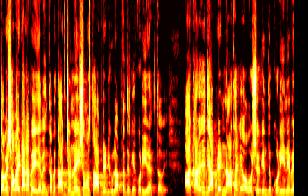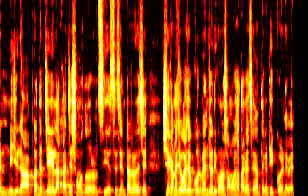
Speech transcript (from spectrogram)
তবে সবাই টাকা পেয়ে যাবেন। তবে তার জন্য এই সমস্ত আপডেটগুলো আপনাদেরকে করিয়ে রাখতে হবে। আর কারও যদি আপডেট না থাকে, অবশ্যই কিন্তু করিয়ে নেবেন। নিজে আপনাদের যে এলাকার যে সমস্ত ধরুন সিএসসি সেন্টার রয়েছে, সেখানে যোগাযোগ করবেন। যদি কোনো সমস্যা থাকে, সেখান থেকে ঠিক করে নেবেন।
